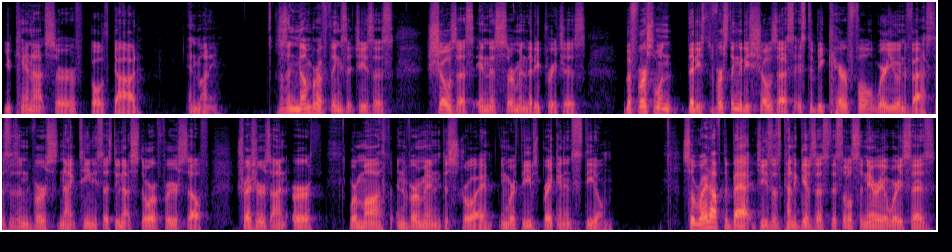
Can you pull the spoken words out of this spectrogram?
You cannot serve both God and money. There's a number of things that Jesus shows us in this sermon that he preaches. The first one that he, the first thing that he shows us is to be careful where you invest. This is in verse 19. He says, "Do not store up for yourself treasures on earth where moth and vermin destroy, and where thieves break in and steal. So, right off the bat, Jesus kind of gives us this little scenario where he says,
